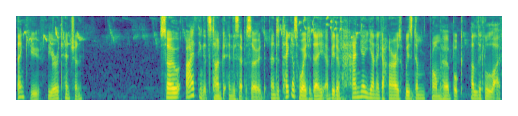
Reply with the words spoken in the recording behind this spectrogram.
thank you for your attention. So, I think it's time to end this episode and to take us away today a bit of Hanya Yanagihara's wisdom from her book A Little Life.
